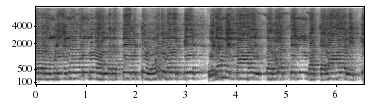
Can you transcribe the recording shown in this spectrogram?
ஓட முடியுமோ ஒன்று அந்த இடத்தை விட்டு ஓடுவதற்கு இடமில்லாத யுத்தகலத்தின் மக்களாக நிற்க.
